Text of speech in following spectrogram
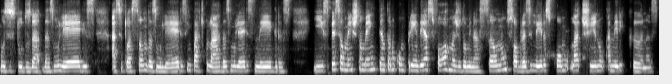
os estudos da, das mulheres, a situação das mulheres, em particular das mulheres negras, e especialmente também tentando compreender as formas de dominação, não só brasileiras, como latino-americanas.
